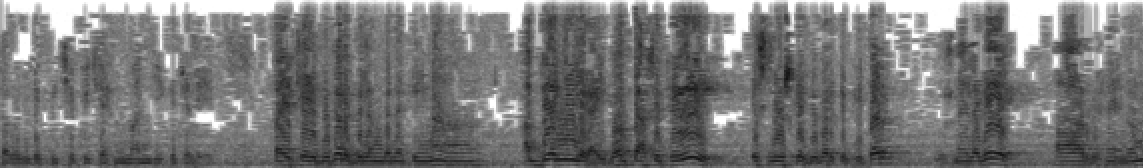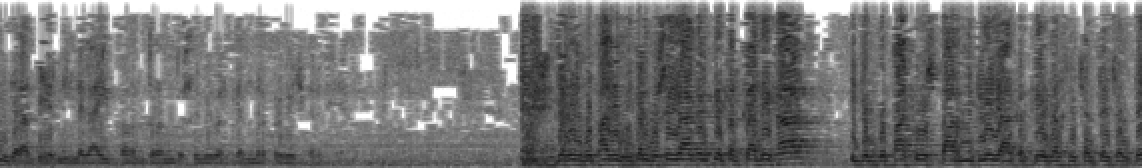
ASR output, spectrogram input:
सब उनके पीछे पीछे हनुमान जी के चले। बैठे बिगर विलंब न की ना अब देर नहीं लगाई, बहुत प्यासे थे, इसलिए उसके विवर के भीतर घुसने लगे, और जो है इन्होंने जरा देर नहीं लगाई फ़ौरन तुरंत उसके विवर के अंदर प्रवेश कर दिया। जब उस गुफा के भीतर घुसे जा करके तब क्या देखा कि जब गुफा के उस पार निकले जा करके उधर से चलते चलते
